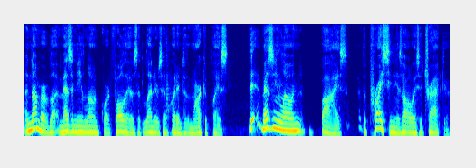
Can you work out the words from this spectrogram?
a number of mezzanine loan portfolios that lenders have put into the marketplace. The mezzanine loan buys the pricing is always attractive.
